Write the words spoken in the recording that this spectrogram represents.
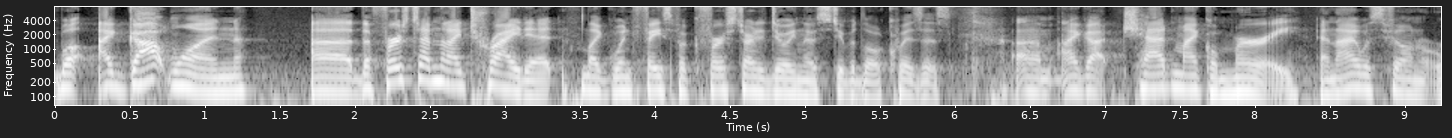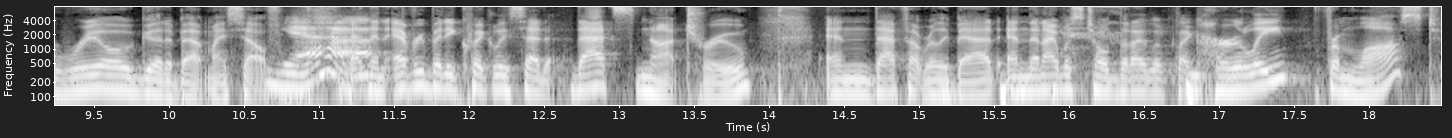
Well, I got one uh, the first time that I tried it, like when Facebook first started doing those stupid little quizzes. Um, I got Chad Michael Murray, and I was feeling real good about myself. Yeah. And then everybody quickly said that's not true, and that felt really bad. And then I was told that I looked like Hurley from Lost,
